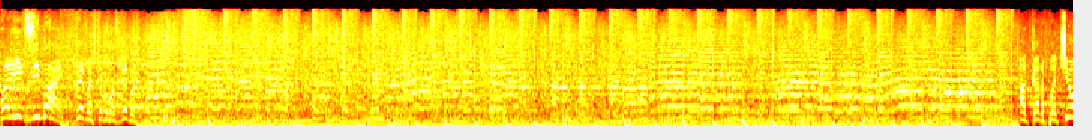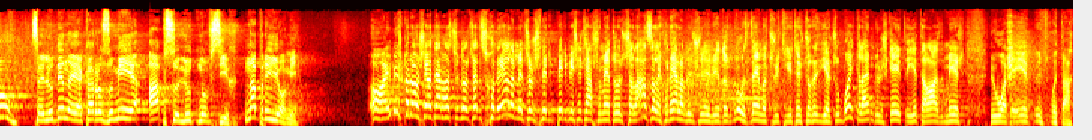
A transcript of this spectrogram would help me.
Парік знімай! Вибачте, будь ласка, вибачте. А Карпачов це людина, яка розуміє абсолютно всіх на прийомі. Ой, ми ж коротше, зараз сходили, ми ж час, що ми тут ще лазили, ходили, від- від- ну, з ними, що є зубой, килим, книжки, і та лаз, ми ж, і от, і, отак.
